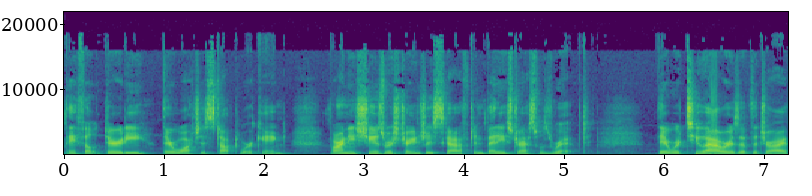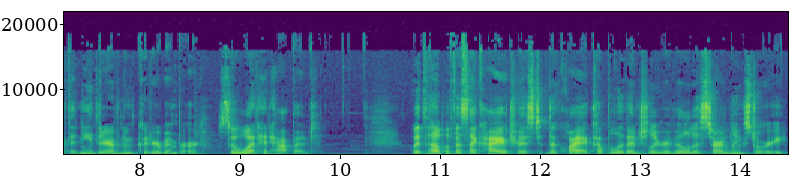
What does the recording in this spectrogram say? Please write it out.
They felt dirty, their watches stopped working. Barney's shoes were strangely scuffed, and Betty's dress was ripped. There were two hours of the drive that neither of them could remember. So, what had happened? With the help of a psychiatrist, the quiet couple eventually revealed a startling story.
